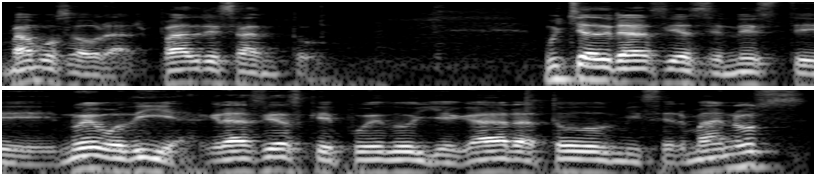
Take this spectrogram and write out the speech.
Vamos a orar. Padre Santo, Muchas gracias en este nuevo día. Gracias que puedo llegar a todos mis hermanos.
